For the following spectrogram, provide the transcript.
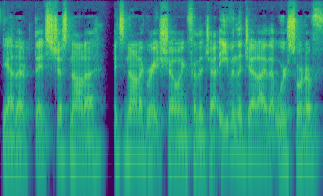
yeah, they're- it's just not a it's not a great showing for the Jedi. Even the Jedi that we're sort of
